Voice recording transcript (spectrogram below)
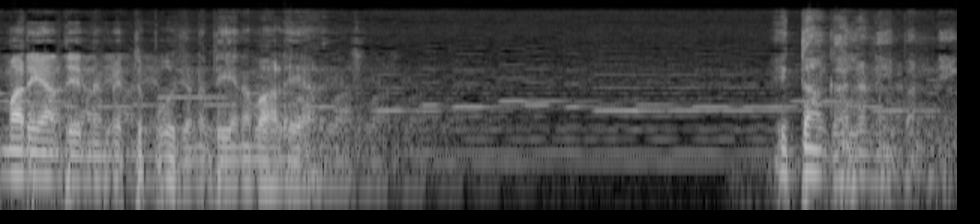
ਮਰਿਆਂ ਦੇ ਨਿਮਿਤ ਭੋਜਨ ਦੇਣ ਵਾਲਿਆ। ਇਦਾਂ ਗੱਲ ਨਹੀਂ ਬਣਨੀ।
